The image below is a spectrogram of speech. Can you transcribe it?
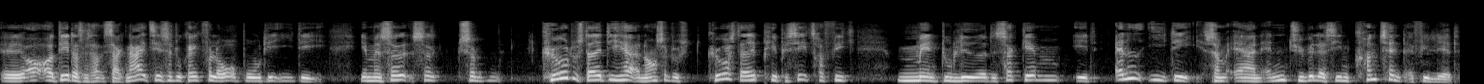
øh, og, og det er der sagt nej til, så du kan ikke få lov at bruge det ID, jamen så, så, så kører du stadig de her annoncer, du kører stadig PPC-trafik, men du leder det så gennem et andet ID, som er en anden type, lad os sige en content affiliate.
